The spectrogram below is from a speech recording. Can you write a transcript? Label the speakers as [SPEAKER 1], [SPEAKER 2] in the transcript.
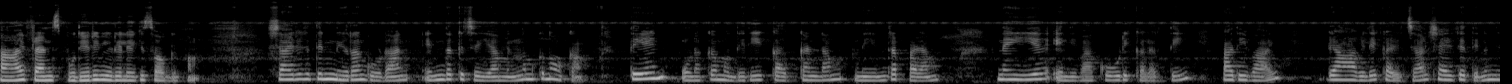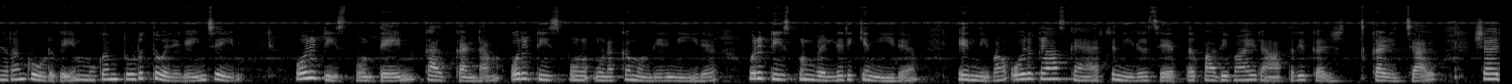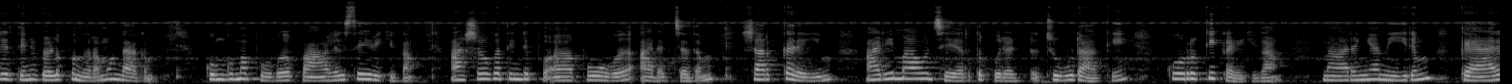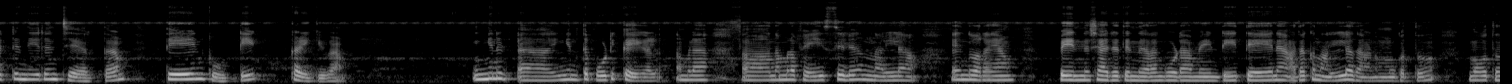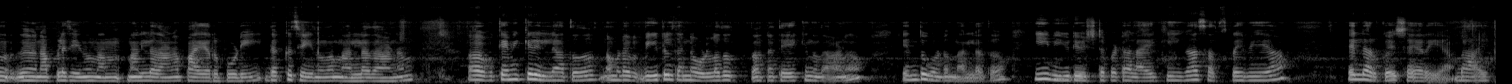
[SPEAKER 1] Hi friends പുതിയൊരു വീഡിയോയിലേക്ക് സ്വാഗതം. ശരീരത്തിന് നിറം കൂടാൻ എന്തൊക്കെ ചെയ്യാമെന്ന് നമുക്ക് നോക്കാം. തേൻ ഉണക്കമുന്തിരി കൽക്കണ്ടം നേന്ത്രപ്പഴം നെയ്യ് എന്നിവ കൂടിക്കലർത്തി പതിവായി രാവിലെ കഴിച്ചാൽ ശരീരത്തിന് നിറം കൂടുകയും മുഖം തുടുത്തു വരികയും ചെയ്യും. ഒരു ടീസ്പൂൺ തേൻ കൽക്കണ്ടം ഒരു ടീസ്പൂൺ ഉണക്കമുന്തിരി നീര് ഒരു ടീസ്പൂൺ വെള്ളരിക്ക നീര് എന്നിവ ഒരു ഗ്ലാസ് ക്യാരറ്റ് നീരിൽ ചേർത്ത് പതിവായി രാത്രി കഴിച്ചാൽ ശരീരത്തിന് വെളുപ്പ് നിറം ഉണ്ടാകും. കുങ്കുമപ്പൂവ് പാലിൽ സേവിക്കുക. അശോകത്തിന്റെ പൂവ് അരച്ചതും ശർക്കരയും അരിമാവും ചേർത്ത് പുരട്ട് ചൂടാക്കി കുറുക്കി കഴിക്കുക. നാരങ്ങ നീരും ക്യാരറ്റ് നീരും ചേർത്ത് തേൻ കൂട്ടി കഴിക്കുക. ഇങ്ങനെ ഇങ്ങനത്തെ പൊടിക്കൈകൾ നമ്മളെ നമ്മുടെ ഫേസിൽ നല്ല എന്തു പറയാം പിന്നെ ശരീരത്തിന് നിറം കൂടാൻ വേണ്ടി തേന അതൊക്കെ നല്ലതാണ് മുഖത്ത്. മുഖത്ത് അപ്ലൈ ചെയ്യുന്നത് നല്ലതാണ്. പയർ പൊടി ഇതൊക്കെ ചെയ്യുന്നത് നല്ലതാണ്. കെമിക്കൽ ഇല്ലാത്തത് നമ്മുടെ വീട്ടിൽ തന്നെ ഉള്ളത് തന്നെ തേക്കുന്നതാണ് എന്തുകൊണ്ടും നല്ലത്. ഈ വീഡിയോ ഇഷ്ടപ്പെട്ടാൽ ലൈക്ക് ചെയ്യുക സബ്സ്ക്രൈബ് ചെയ്യുക. എല്ലാവർക്കും ഷെയർ ചെയ്യുക. ബായ്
